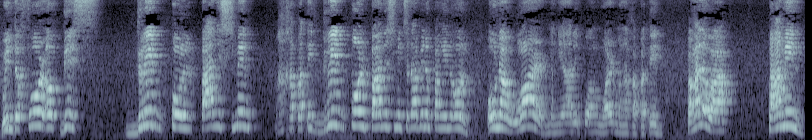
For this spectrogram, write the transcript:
when the four of this dreadful punishment, mga kapatid, dreadful punishment, sinabi ng Panginoon. Una, war. Nangyari po ang war, mga kapatid. Pangalawa, famine,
